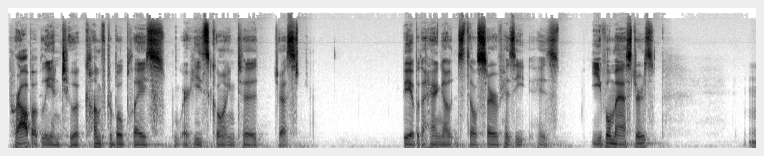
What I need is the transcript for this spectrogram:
probably into a comfortable place where he's going to just be able to hang out and still serve his e- his evil masters. Hmm.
